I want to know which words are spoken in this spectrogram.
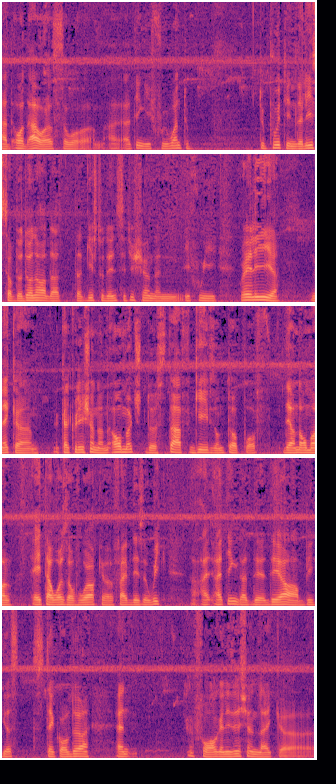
at odd hours. So um, I, I, think if we want to to put in the list of the donor that, that gives to the institution and if we really uh, make a, a, calculation on how much the staff gives on top of their normal eight hours of work uh, five days a week, I, I think that they, they, are our biggest stakeholder. And for organizations like uh,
